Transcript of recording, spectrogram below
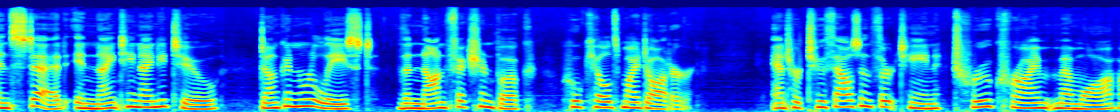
Instead, in 1992, Duncan released the nonfiction book Who Killed My Daughter and her 2013 true crime memoir,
